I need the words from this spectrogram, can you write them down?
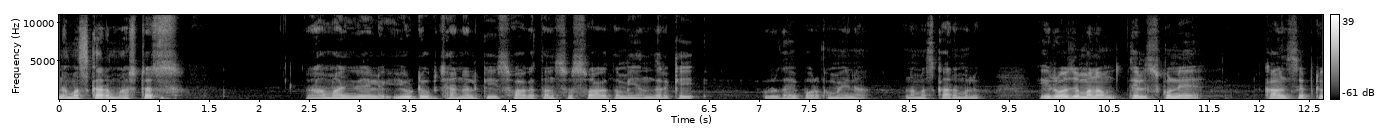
నమస్కారం మాస్టర్స్. రామాంజనేయులు యూట్యూబ్ ఛానల్కి స్వాగతం సుస్వాగతం మీ అందరికీ హృదయపూర్వకమైన నమస్కారములు. ఈరోజు మనం తెలుసుకునే కాన్సెప్ట్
